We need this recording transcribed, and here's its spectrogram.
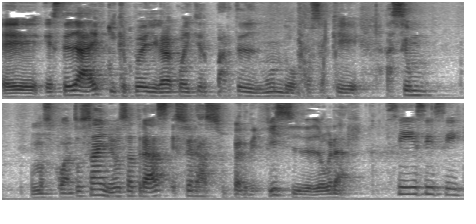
eh, este live y que puede llegar a cualquier parte del mundo, cosa que hace unos cuantos años atrás eso era súper difícil de lograr. Sí, sí, sí.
